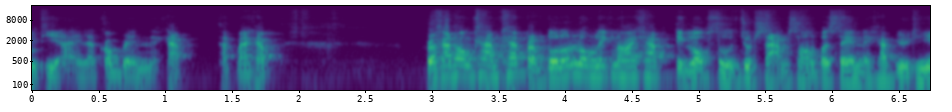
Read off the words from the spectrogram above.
WTI แล้วก็ Brent นะครับถัดมาครับ ราคาทองคำครับปรับตัวลดลงเล็กน้อยครับติดลบ 0.32%นะครับอยู่ที่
